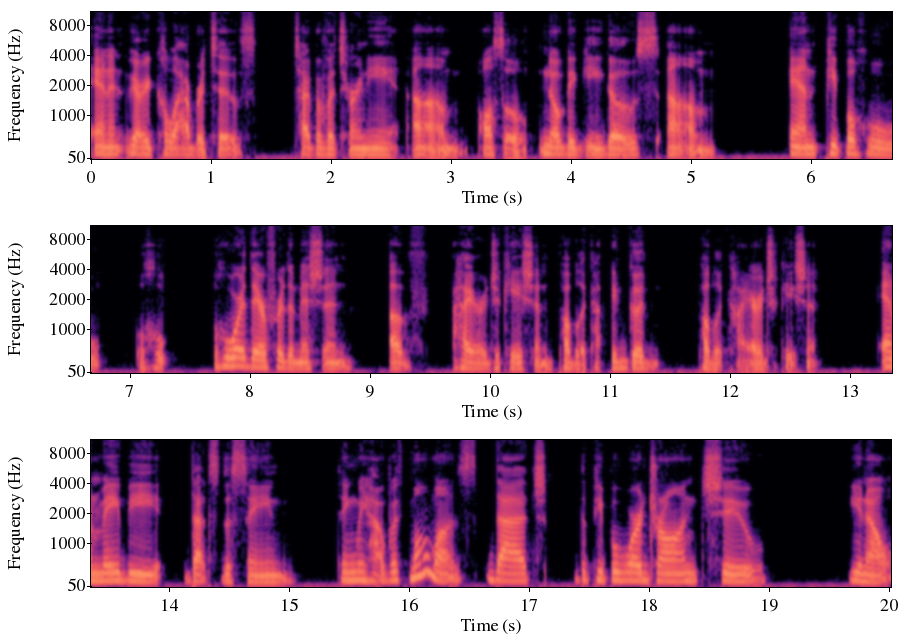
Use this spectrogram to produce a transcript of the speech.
and a very collaborative type of attorney. Um, also, no big egos, um, and people who who who are there for the mission of higher education, public good public higher education, and maybe that's the same thing we have with mamas that the people who are drawn to you know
